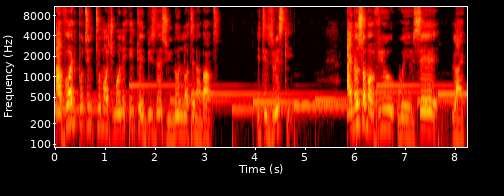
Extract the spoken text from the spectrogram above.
Avoid putting too much money into a business you know nothing about. It is risky. I know some of you will say, like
